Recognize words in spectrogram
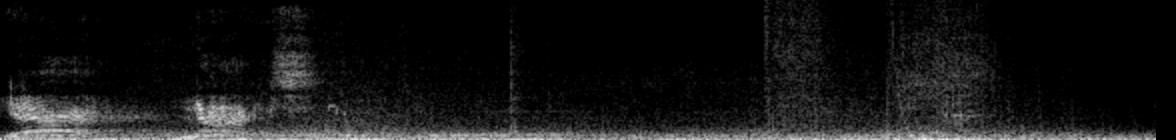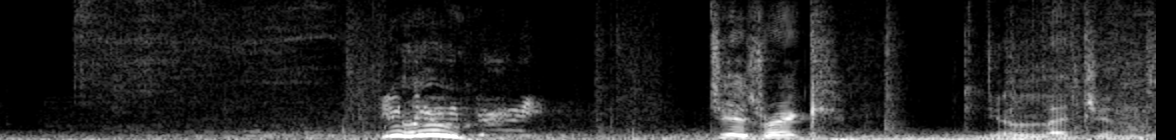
Yeah! Nice! You doing! Cheers, Rick. You legend.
